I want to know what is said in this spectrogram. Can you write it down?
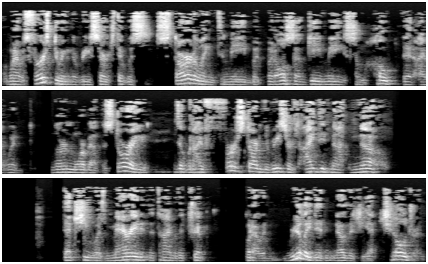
when I was first doing the research that was startling to me, but but also gave me some hope that I would learn more about the story is that when I first started the research, I did not know that she was married at the time of the trip, but I would really didn't know that she had children.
